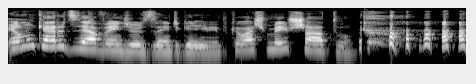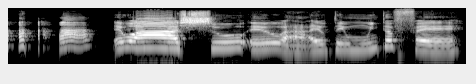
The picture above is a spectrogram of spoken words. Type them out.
Eu não quero dizer Avengers Endgame, porque eu acho meio chato. eu acho, eu, ah, eu tenho muita fé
